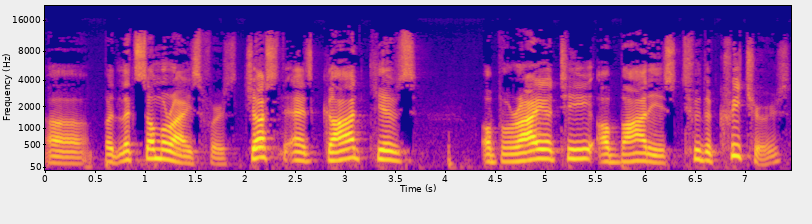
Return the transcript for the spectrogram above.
Uh, but let's summarize first. Just as God gives a variety of bodies to the creatures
